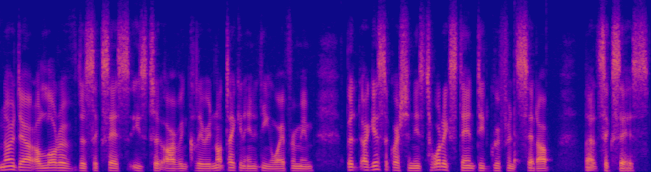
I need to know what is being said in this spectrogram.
no doubt, a lot of the success is to Ivan Cleary, not taking anything away from him. But I guess the question is, to what extent did Griffin set up that success?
